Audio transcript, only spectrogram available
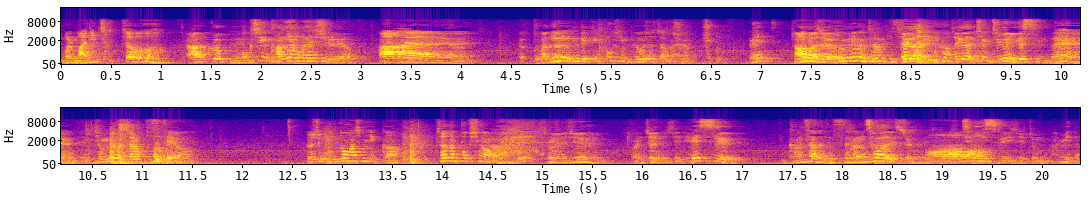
뭘 많이 쳤죠. 아 그럼 네. 복싱 강의 한번 해주실래요? 아, 아, 아, 아. 맞나요? 이게 근데 킥복싱 배우셨잖아요. 네? 아 맞아요. 경력은 저랑 제가 비슷해요. 제가 팀 두 명 이겼습니다. 네, 네. 경력은 저랑 비슷해요. 요즘 운동하십니까? 저는 복싱하고 아, 있고 저 요즘 완전 이제 헬스 강사가 됐어요. 강사가 됐어요. 저희. 아. 피트니스 이제 좀 합니다.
